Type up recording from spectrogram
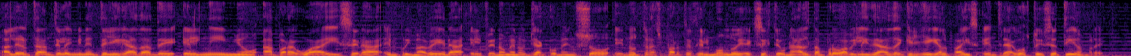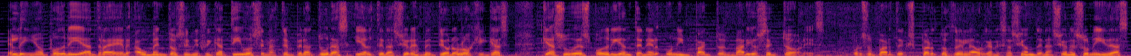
Alerta ante la inminente llegada de El Niño a Paraguay será en primavera. El fenómeno ya comenzó en otras partes del mundo y existe una alta probabilidad de que llegue al país entre agosto y septiembre el niño podría traer aumentos significativos en las temperaturas y alteraciones meteorológicas que a su vez podrían tener un impacto en varios sectores. Por su parte, expertos de la Organización de Naciones Unidas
